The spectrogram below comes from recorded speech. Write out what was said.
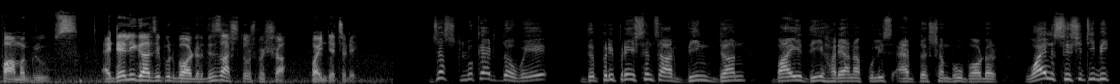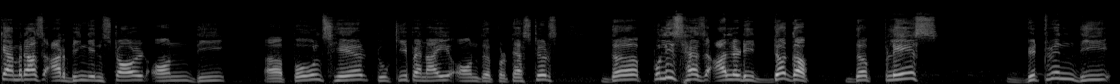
farmer groups at Delhi Ghazipur border this is Ashutosh Mishra for India Today just look at the way the preparations are being done by the Haryana police at the Shambhu border. While CCTV cameras are being installed on the uh, poles here to keep an eye on the protesters, the police has already dug up the place between the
